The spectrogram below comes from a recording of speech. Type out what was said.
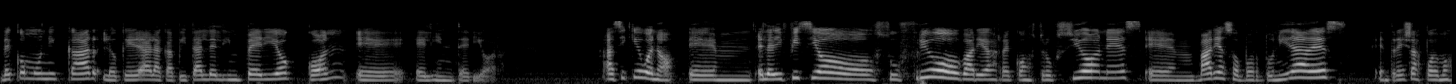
de comunicar lo que era la capital del imperio con el interior. Así que bueno, em, el edificio sufrió varias reconstrucciones, en varias oportunidades, entre ellas podemos,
